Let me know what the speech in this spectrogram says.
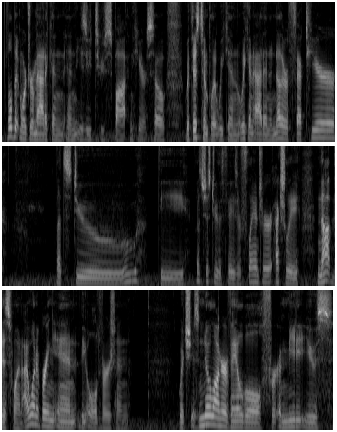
A little bit more dramatic and, and easy to spot in here. So with this template, we can, we can add in another effect here. Let's do the, let's just do the phaser flanger. Actually, not this one. I want to bring in the old version which is no longer available for immediate use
